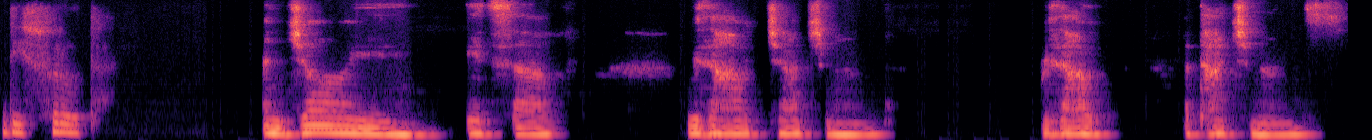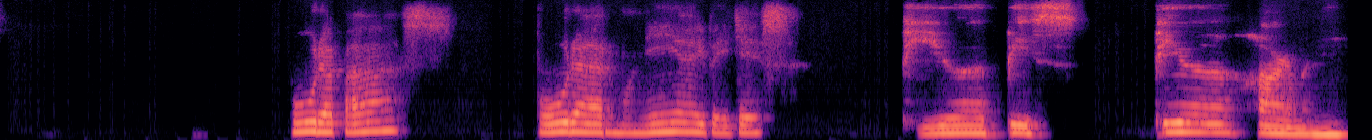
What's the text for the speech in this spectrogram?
disfruta. enjoying itself without judgment, without attachments, Pura paz, pura armonía y belleza. pure peace, pure harmony,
